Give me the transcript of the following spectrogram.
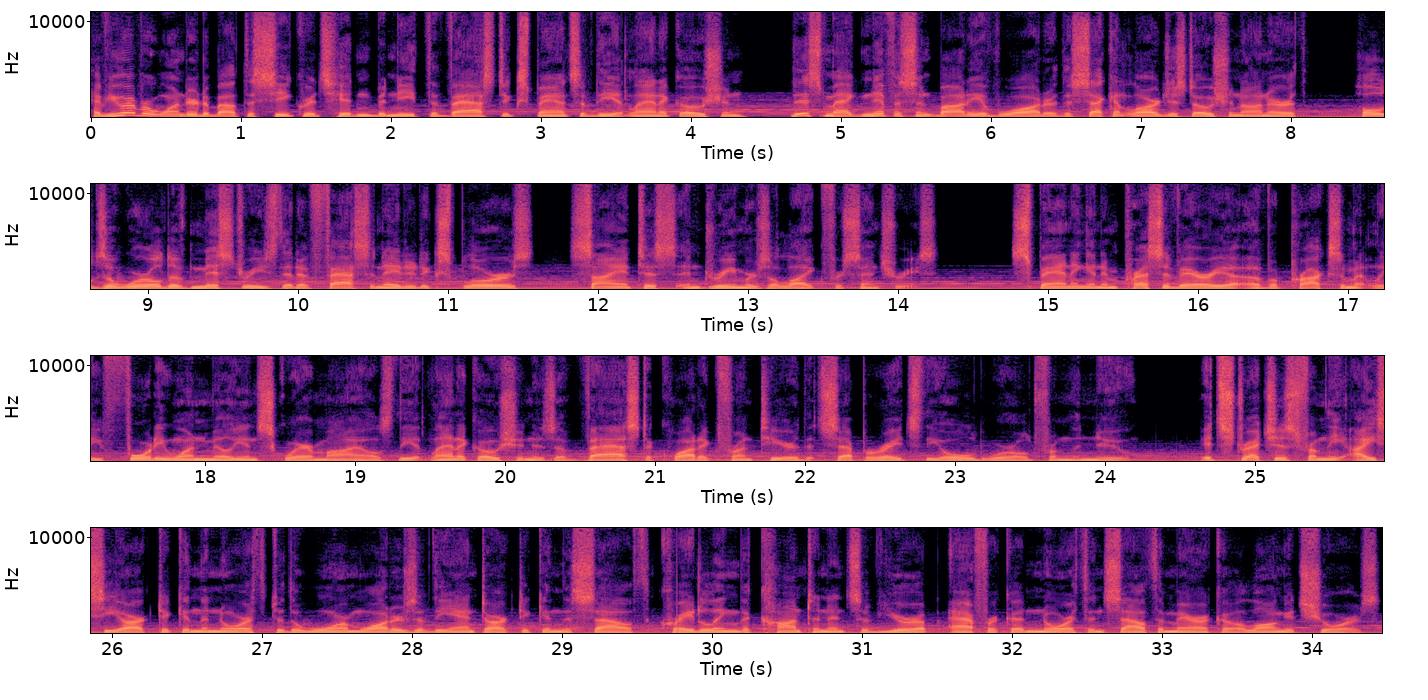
Have you ever wondered about the secrets hidden beneath the vast expanse of the Atlantic Ocean? This magnificent body of water, the second largest ocean on Earth, holds a world of mysteries that have fascinated explorers, scientists, and dreamers alike for centuries. Spanning an impressive area of approximately 41 million square miles, the Atlantic Ocean is a vast aquatic frontier that separates the Old World from the New. It stretches from the icy Arctic in the north to the warm waters of the Antarctic in the south, cradling the continents of Europe, Africa, North and South America along its shores.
